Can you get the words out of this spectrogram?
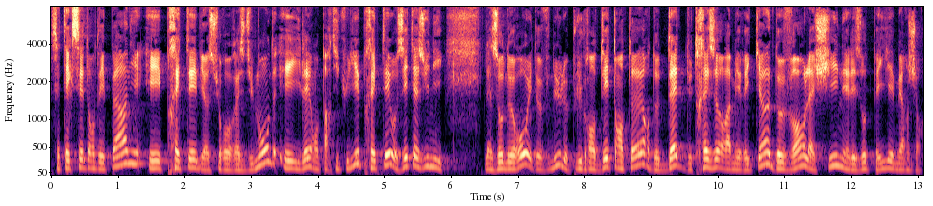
cet excédent d'épargne est prêté bien sûr au reste du monde et il est en particulier prêté aux États-Unis. La zone euro est devenue le plus grand détenteur de dettes du Trésor américain devant la Chine et les autres pays émergents.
